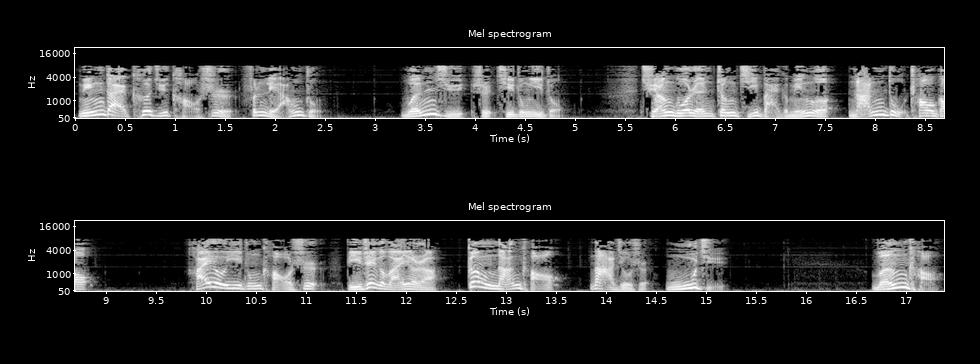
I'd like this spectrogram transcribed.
明代科举考试分两种，文举是其中一种，全国人争几百个名额，难度超高。还有一种考试比这个玩意儿啊更难考，那就是武举。文考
